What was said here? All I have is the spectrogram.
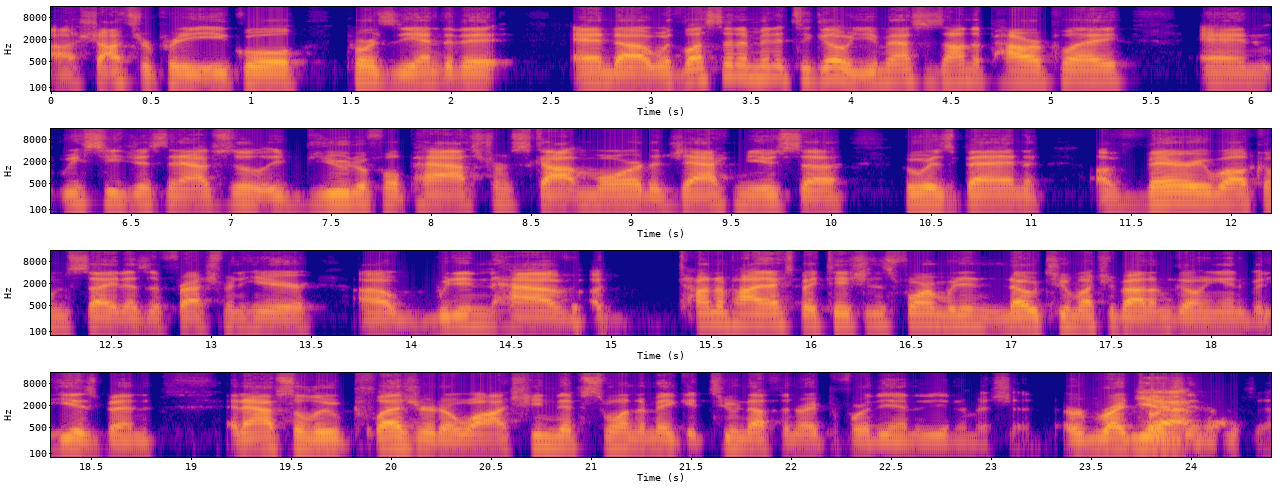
Uh, shots were pretty equal towards the end of it, and uh, with less than a minute to go, UMass is on the power play. And we see just an absolutely beautiful pass from Scott Morrow to Jack Musa, who has been a very welcome sight as a freshman here. Uh, we didn't have a ton of high expectations for him. We didn't know too much about him going in, but he has been an absolute pleasure to watch. He nips one to make it two nothing right before the end of the intermission, or right yeah. the intermission.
